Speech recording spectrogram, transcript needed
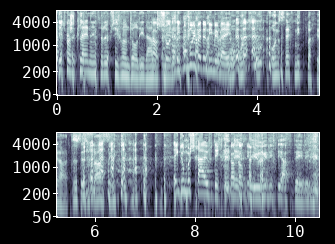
Dit was een kleine interruptie van Dolly, Oh, dames en heren. sorry, ik bemoei me er niet meer mee. on- on- Ons zegt niet plagiaat. Het is frasie. Ik doe mijn schuif dicht. Dat kan ik ook niet De juridische afdeling.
